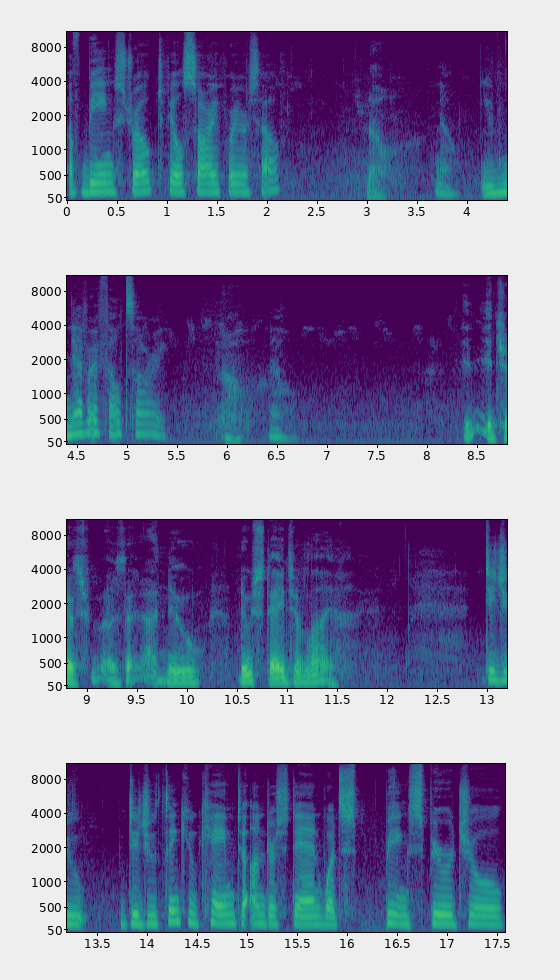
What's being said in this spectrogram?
of being stroked, feel sorry for yourself? No, No. You never felt sorry? no. No. It, it just was a, new, new stage of life. Did you did you think you came to understand what being spiritual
